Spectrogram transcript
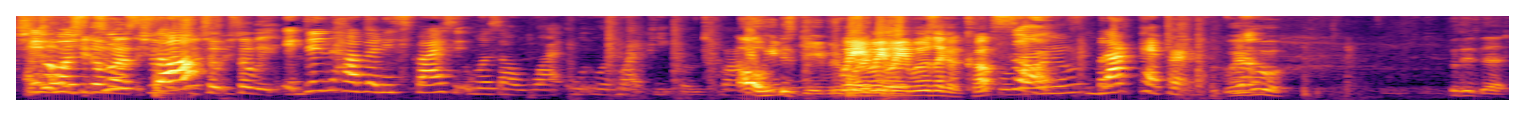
She It told was me. She told me. too She told me. soft. She told, she told me. It didn't have any spice. It was a white. It was white people. ramen. Oh, he just gave you the Wait, wait, regular- wait. It was like a cup of ramen Salt, noodles? black pepper. Wait, No, who? Who did that?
